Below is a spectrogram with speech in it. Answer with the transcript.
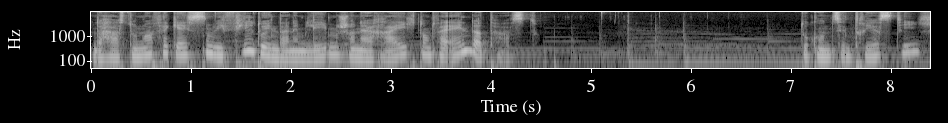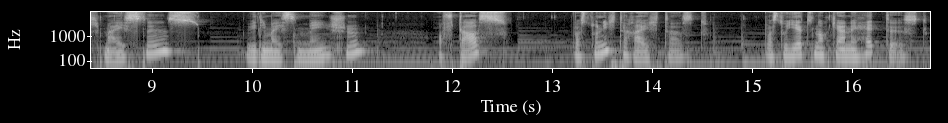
Und da hast du nur vergessen, wie viel du in deinem Leben schon erreicht und verändert hast. Du konzentrierst dich meistens, wie die meisten Menschen, auf das, was du nicht erreicht hast, was du jetzt noch gerne hättest.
